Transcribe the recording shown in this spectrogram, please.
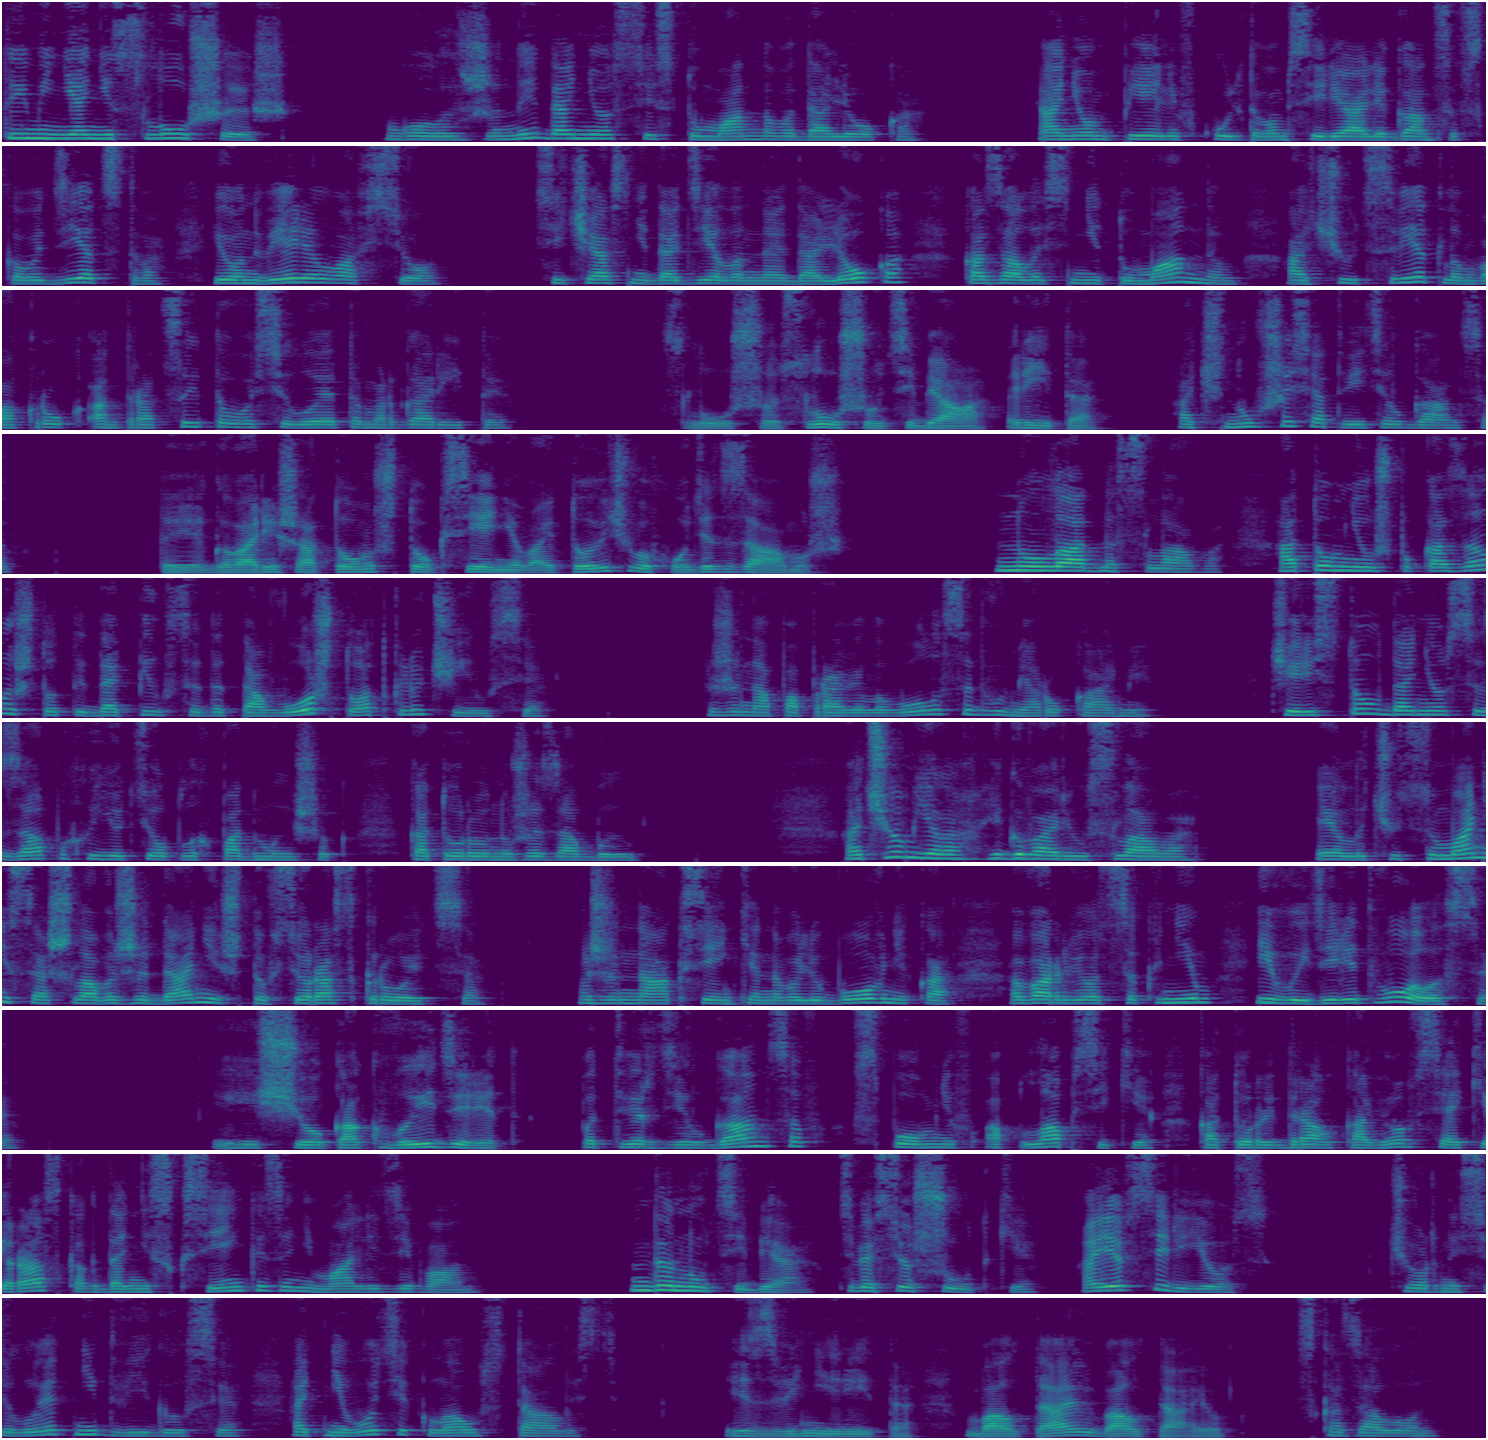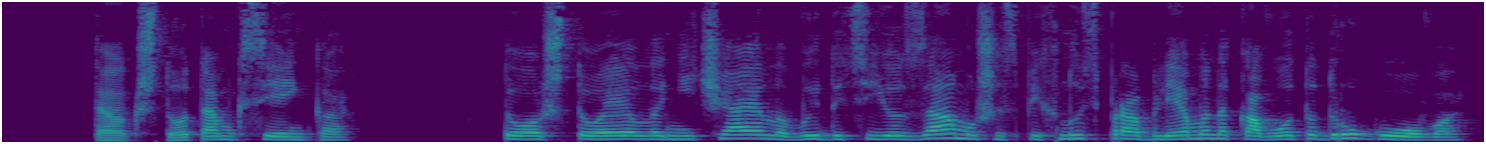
Ты меня не слушаешь!» Голос жены донесся из туманного далека. О нем пели в культовом сериале гансовского детства, и он верил во все. Сейчас недоделанное далеко казалось не туманным, а чуть светлым вокруг антрацитового силуэта Маргариты. «Слушаю, слушаю тебя, Рита», — очнувшись, ответил Гансов. «Ты говоришь о том, что Ксения Войтович выходит замуж». «Ну ладно, Слава, а то мне уж показалось, что ты допился до того, что отключился». Жена поправила волосы двумя руками. Через стол донесся запах ее теплых подмышек, который он уже забыл. «О чем я и говорю, Слава?» Элла чуть с ума не сошла в ожидании, что все раскроется. Жена Ксенькиного любовника ворвется к ним и выдерет волосы. «Еще как выдерет!» — подтвердил Ганцев, вспомнив о плапсике, который драл ковер всякий раз, когда они с Ксенькой занимали диван. «Да ну тебя! У тебя все шутки, а я всерьез!» Черный силуэт не двигался, от него текла усталость. «Извини, Рита, болтаю болтаю», — сказал он. «Так что там, Ксенька?» То, что Элла не чаяла выдать ее замуж и спихнуть проблемы на кого-то другого.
